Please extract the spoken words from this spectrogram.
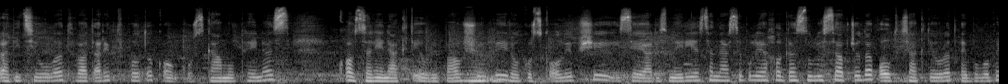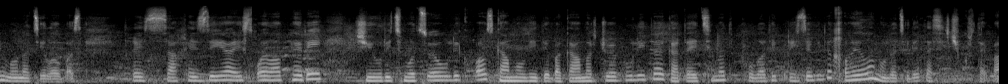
ტრადიციულად ვატარებთ ფოტოკონკურს გამოფენას. ყავს ძალიან აქტიური ბავშვები, როგორც სკოლებში, ისე არის მერიასთან არსებული ახალგაზრდული საბჭო და ყოველთვის აქტიურად ღებულობენ მონაწილეობას. დღეს სახეზეა ეს ყველაფერი, ჟიურიც მოწვეული ყავს, გამოვიდება გამარჯვებული და გადაეცემათ ფულადი პრიზები და ყველა მონაწილე დასაჩუქრდება.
